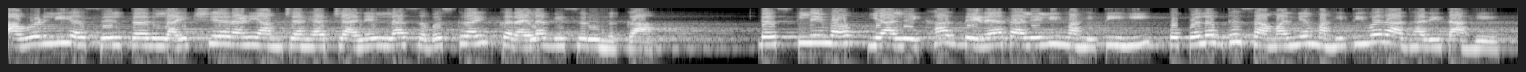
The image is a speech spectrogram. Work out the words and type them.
आवडली असेल तर लाईक शेअर आणि आमच्या ह्या चॅनेलला सबस्क्राईब करायला विसरू नका. डस्क्लेमक या लेखात देण्यात आलेली माहिती ही उपलब्ध सामान्य माहितीवर आधारित आहे.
